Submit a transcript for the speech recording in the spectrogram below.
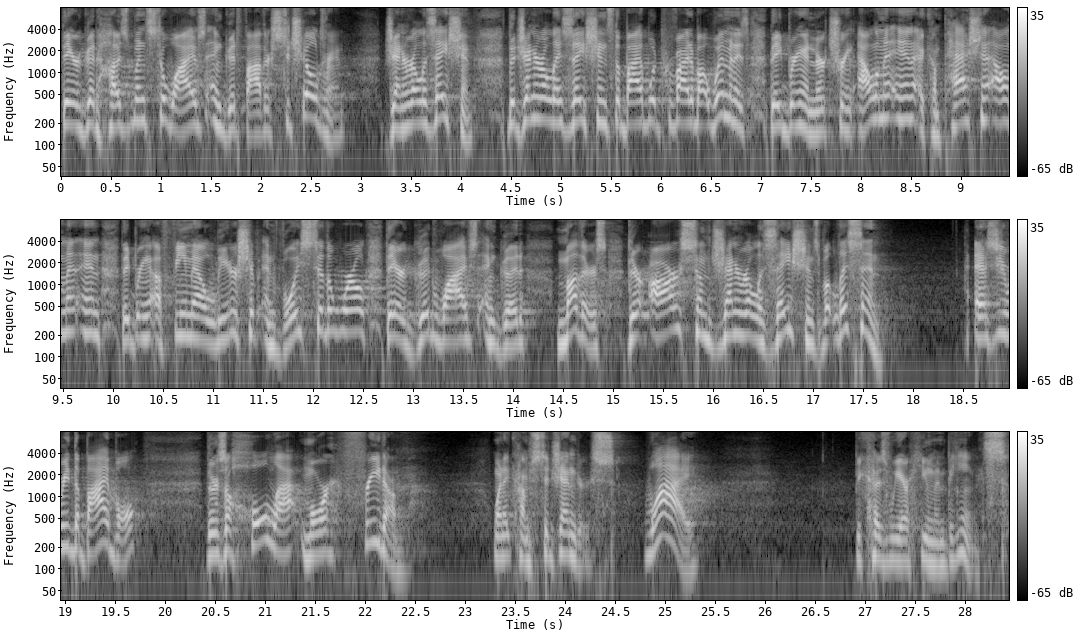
they are good husbands to wives and good fathers to children. Generalization. The generalizations the Bible would provide about women is they bring a nurturing element in, a compassionate element in, they bring a female leadership and voice to the world. They are good wives and good mothers. There are some generalizations, but listen, as you read the Bible, there's a whole lot more freedom when it comes to genders. Why? Because we are human beings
